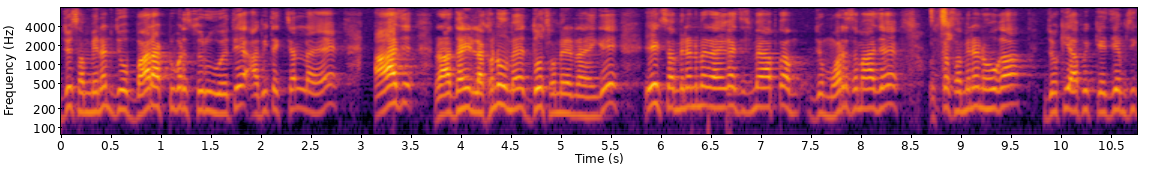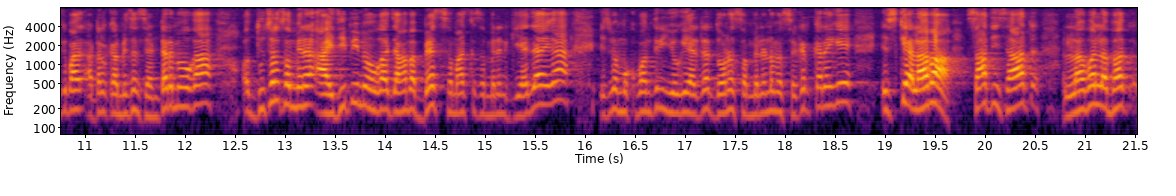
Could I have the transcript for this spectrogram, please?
जो सम्मेलन जो 12 अक्टूबर से शुरू हुए थे अभी तक चल रहे हैं आज राजधानी लखनऊ में दो सम्मेलन रहेंगे। एक सम्मेलन में रहेगा जिसमें आपका जो मौर्य समाज है उसका सम्मेलन होगा जो कि आपके केजीएमसी के पास अटल कमीशन सेंटर में होगा और दूसरा सम्मेलन आईजीपी में होगा जहाँ पर बेस्ट समाज का सम्मेलन किया जाएगा। इसमें मुख्यमंत्री योगी आदित्यनाथ दोनों सम्मेलनों में शिरकत करेंगे। इसके अलावा साथ ही साथ लगभग लगभग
